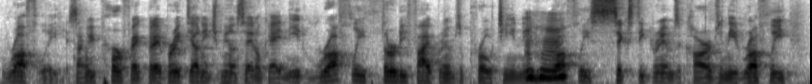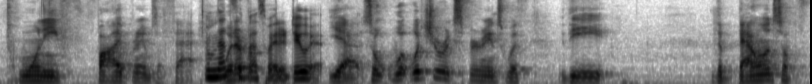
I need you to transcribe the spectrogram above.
roughly. It's not going to be perfect, but I break down each meal and say, okay, I need roughly 35 grams of protein, I need Mm-hmm. roughly 60 grams of carbs, I need roughly 25 grams of fat. And that's Whatever- the best way to do it. yeah. So what, what's your experience with the the balance of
